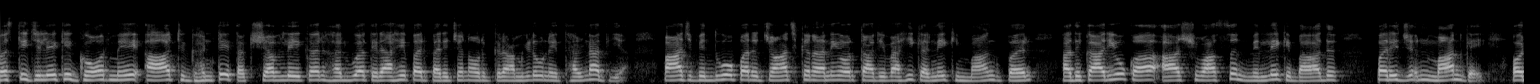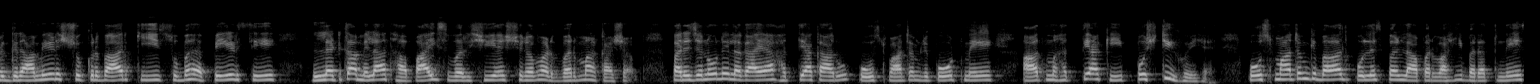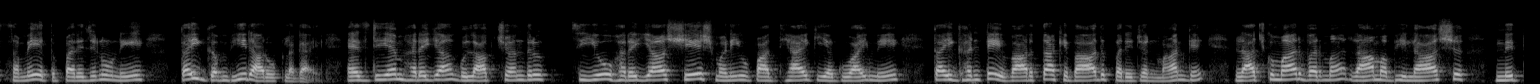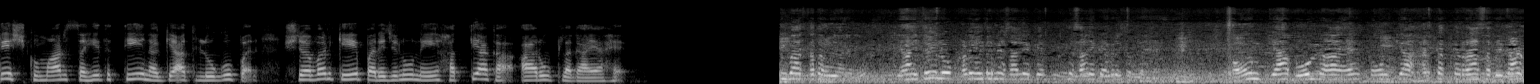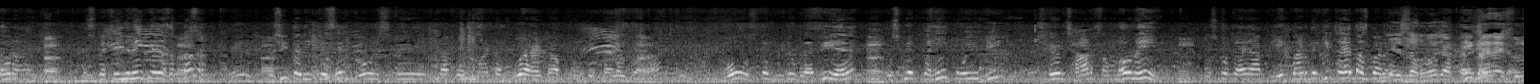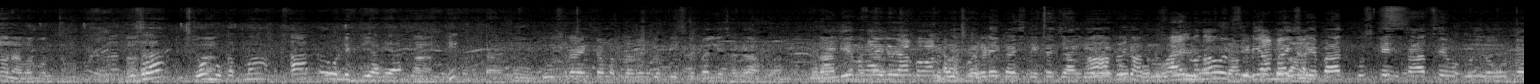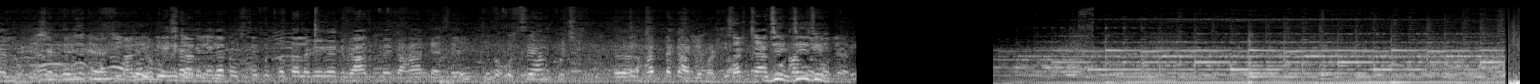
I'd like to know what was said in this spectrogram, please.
बस्ती ज़िले के गौर में आठ घंटे तक शव लेकर हलुआ तिराहे पर परिजन और ग्रामीणों ने धरना दिया। पाँच बिंदुओं पर जाँच कराने और कार्यवाही करने की मांग पर अधिकारियों का आश्वासन मिलने के बाद परिजन मान गए और ग्रामीण शुक्रवार की सुबह पेड़ से लटका मिला था 22 वर्षीय श्रवण वर्मा का शव। परिजनों ने लगाया हत्या का आरोप। पोस्टमार्टम रिपोर्ट में आत्महत्या की पुष्टि हुई है। पोस्टमार्टम के बाद पुलिस पर लापरवाही बरतने समेत परिजनों ने कई गंभीर आरोप लगाए। एसडीएम हरैया गुलाब चंद्र सीओ हरैया शेष मणि उपाध्याय की अगुवाई में कई घंटे वार्ता के बाद परिजन मान गए। राजकुमार वर्मा राम अभिलाष नीतीश कुमार सहित तीन अज्ञात लोगों पर श्रवण के परिजनों ने हत्या का आरोप लगाया है। बात खत्म हो जाने दो। यहाँ इतने लोग खड़े हैं इतने सारे इतने सारे कैमरे चल रहे हैं। कौन क्या बोल रहा है कौन क्या हरकत कर रहा है सब रिकॉर्ड हो रहा है। हाँ। उसमें चेंज नहीं किया जा सकता ना। उसी तरीके से जो इसमें इसका पोस्टमार्टम हुआ है डॉक्टरों के पैनल द्वारा वो उसका वीडियोग्राफी है। हाँ। उसमें कहीं कोई भी छेड़छाड़ संभव नहीं। उसको चाहे आप एक बार देखिए चाहे दस बार देखिए। हो जाता ठीक है? सुनो ना मैं बोलता हूँ। दूसरा जो मुकदमा था आपका वो लिख दिया गया। हाँ। ठीक? दूसरा इनका मतलब है क्योंकि इससे पहले झगड़ा हुआ। लिए मंगाई लो यार बवाल झगड़े का स्टेटस जान लिया मोबाइल मंगाओ उसके बाद उसके हिसाब से उन लोगों का लोकेशन लोकेशन मिलेगा तो उससे कुछ पता लगेगा कि रात में कहाँ कैसे। तो उससे हम कुछ हद तक आगे बढ़ते सकते जी जी जी।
